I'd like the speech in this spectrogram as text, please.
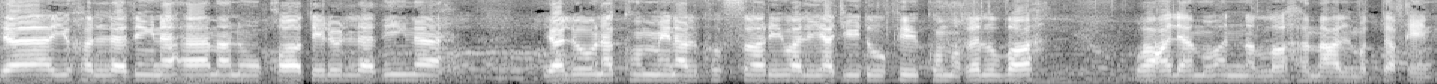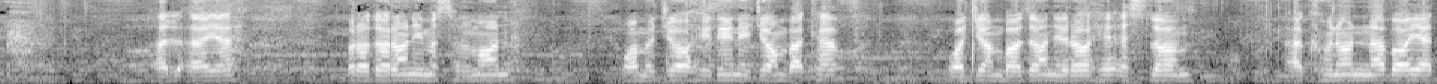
يا أيها الذين آمنوا قاتلوا الذين يلونكم من الكفار وليجدوا فيكم غلظة واعلموا أن الله مع المتقين. الآية برادران مسلمان و مجاهدین جنبکف و جنبازان راه اسلام اکنون نباید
